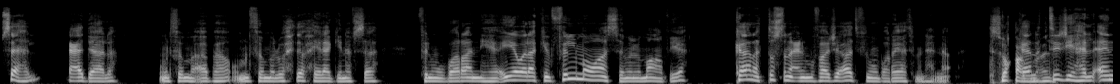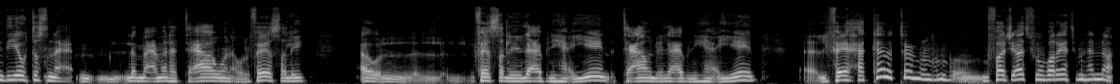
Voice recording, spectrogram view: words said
سهل العدالة ومن ثم أبها ومن ثم الوحدة وحيلاقي نفسه في المباراة النهائية ولكن في المواسم الماضية كانت تصنع المفاجآت في مباريات من هالنوع. تتوقع كانت تجي هالأندية وتصنع لما عملها التعاون أو الفيصلي أو الفيصلي اللي لعب نهائيين التعاون اللي لعب نهائيين الفيحة كانت تعمل مفاجآت في مباريات من هالنوع.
